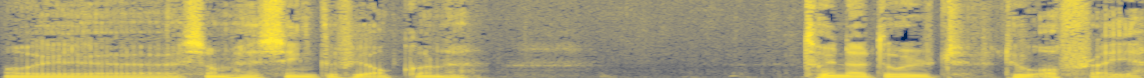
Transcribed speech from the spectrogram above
og, uh, som her synker for åkerne. Tøyna dyrt, du offra, ja.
